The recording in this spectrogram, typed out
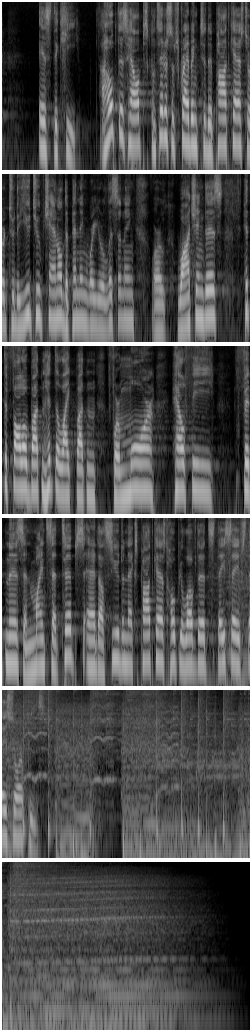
is the key. I hope this helps. Consider subscribing to the podcast or to the YouTube channel, depending where you're listening or watching this. Hit the follow button, hit the like button for more healthy fitness and mindset tips. And I'll see you the next podcast. Hope you loved it. Stay safe, stay sore. Peace.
